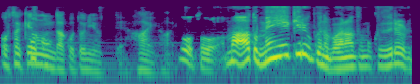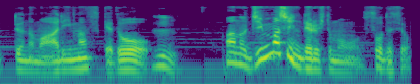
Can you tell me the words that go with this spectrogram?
お酒飲んだことによって。はいはい。そうそう。まあ、あと免疫力のバランスも崩れるっていうのもありますけど、うん。あの、ジンマシン出る人もそうですよ。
